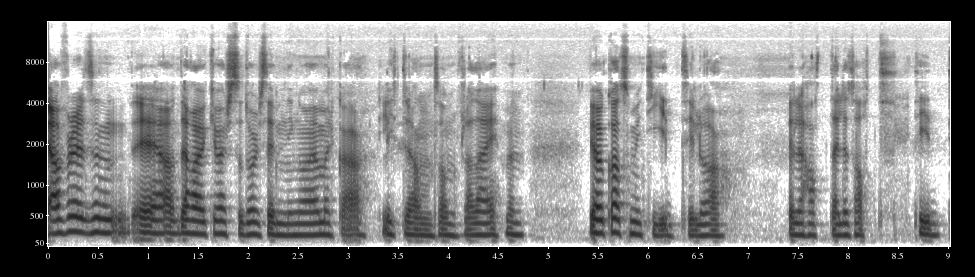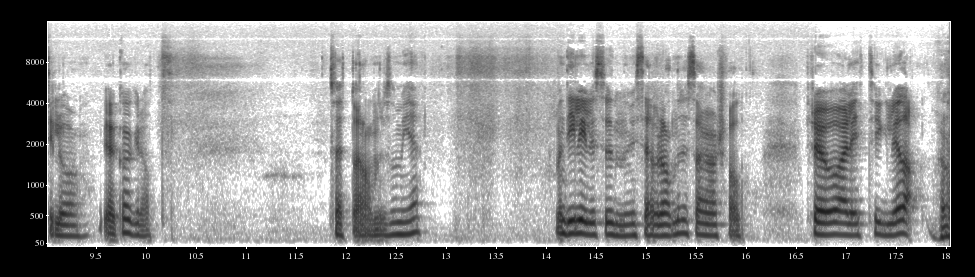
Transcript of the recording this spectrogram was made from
ja for det, sånn, ja, det har jo ikke vært så dårlig stemning, og jeg merka litt sånn fra deg. Men vi har jo ikke hatt så mye tid til å Eller hatt eller tatt tid til å Vi har ikke akkurat sett hverandre så mye. Men de lille stundene vi ser hverandre, så har vi i hvert fall prøvd å være litt hyggelige, da.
